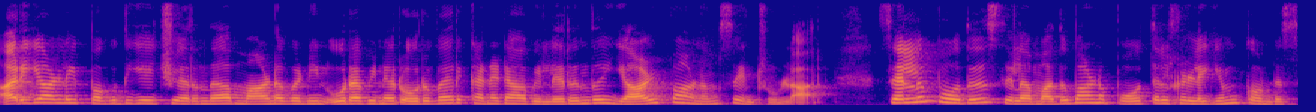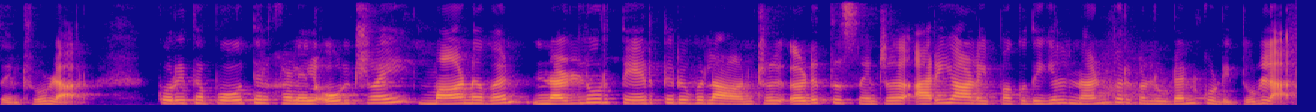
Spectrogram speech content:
அரியாலை பகுதியைச் சேர்ந்த மாணவனின் உறவினர் ஒருவர் கனடாவிலிருந்து யாழ்ப்பாணம் சென்றுள்ளார். செல்லும்போது சில மதுபான போத்தல்களையும் கொண்டு சென்றுள்ளார். குறித்த போத்தல்களில் ஒன்றை மாணவன் நல்லூர் தேர் திருவிழா அன்று எடுத்து சென்று அரியாலை பகுதியில் நண்பர்களுடன் குடித்துள்ளார்.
